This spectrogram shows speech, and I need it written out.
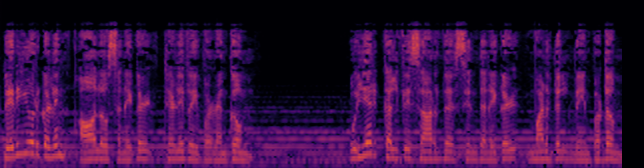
பெரியோர்களின் ஆலோசனைகள் தெளிவை வழங்கும். உயர்கல்வி சார்ந்த சிந்தனைகள் மனதில் மேம்படும்.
